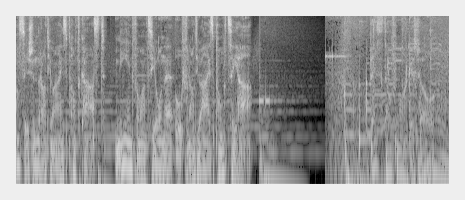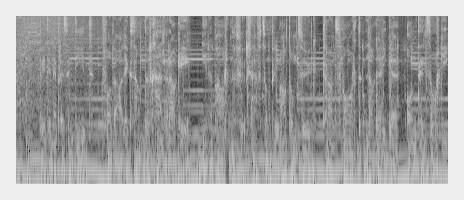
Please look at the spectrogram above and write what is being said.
Das ist ein Radio 1 Podcast. Mehr Informationen auf radio1.ch. Best auf Morgenshow wird Ihnen präsentiert von der Alexander Keller AG. Ihre Partner für Geschäfts- und Privatumzug, Transport, Lagerungen und Entsorgung.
